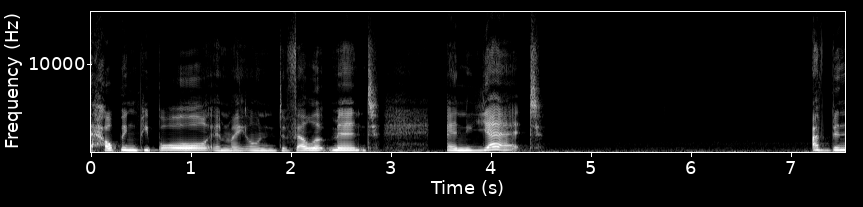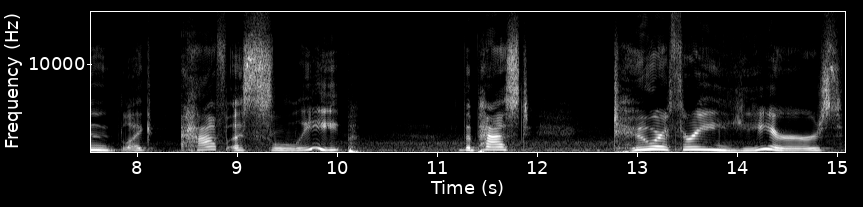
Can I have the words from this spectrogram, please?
helping people and my own development. And yet, I've been like half asleep the past two or three years.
